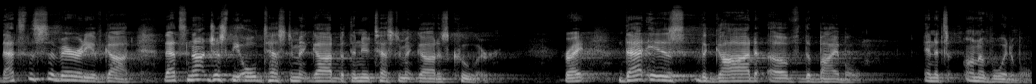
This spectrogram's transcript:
That's the severity of God. That's not just the Old Testament God, but the New Testament God is cooler, right? That is the God of the Bible, and it's unavoidable.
